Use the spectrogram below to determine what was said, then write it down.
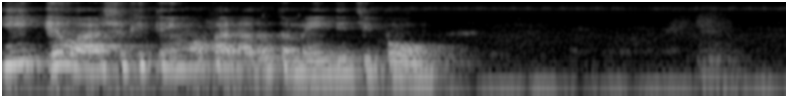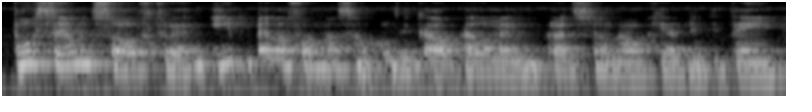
E eu acho que tem uma parada também de tipo por ser um software e pela formação musical, pelo menos tradicional que a gente tem,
